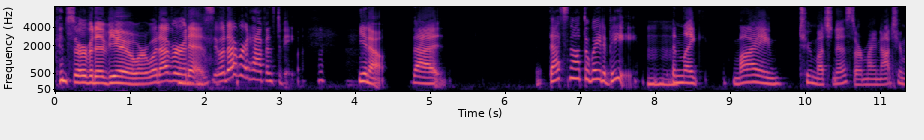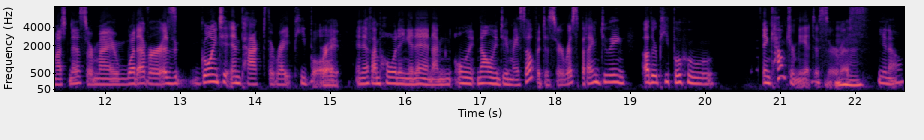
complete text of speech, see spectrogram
conservative view or whatever it is, whatever it happens to be. You know, that that's not the way to be. Mm-hmm. And like my too muchness or my not too muchness or my whatever is going to impact the right people. Right. And if I'm holding it in, I'm only not only doing myself a disservice, but I'm doing other people who encounter me a disservice. Mm-hmm. You know,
